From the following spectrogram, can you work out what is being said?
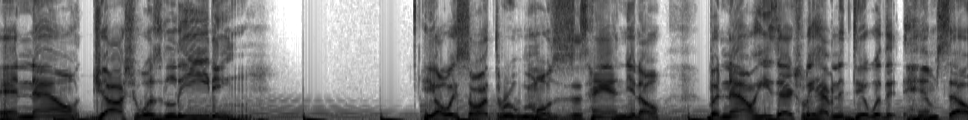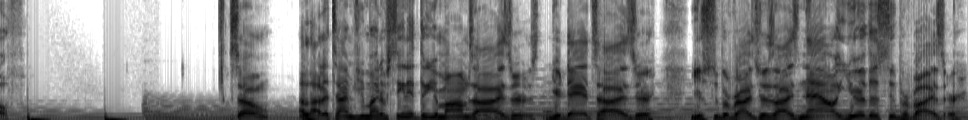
And now Joshua's leading. He always saw it through Moses' hand, you know, but now he's actually having to deal with it himself. So a lot of times you might have seen it through your mom's eyes or your dad's eyes or your supervisor's eyes. Now you're the supervisor.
